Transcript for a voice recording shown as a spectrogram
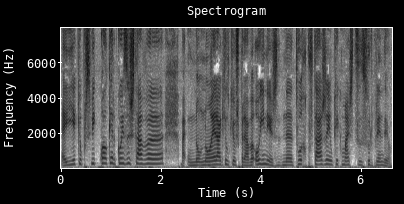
Aí é que eu percebi que qualquer coisa estava. Bem, não, não era aquilo que eu esperava. Ou Inês, na tua reportagem, o que é que mais te surpreendeu?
